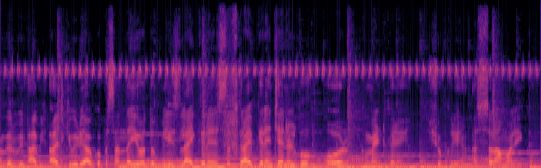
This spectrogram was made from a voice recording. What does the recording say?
अगर आज की वीडियो आपको पसंद आई हो तो प्लीज़ लाइक करें सब्सक्राइब करें चैनल को और कमेंट करें। शुक्रिया। अस्सलाम वालेकुम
